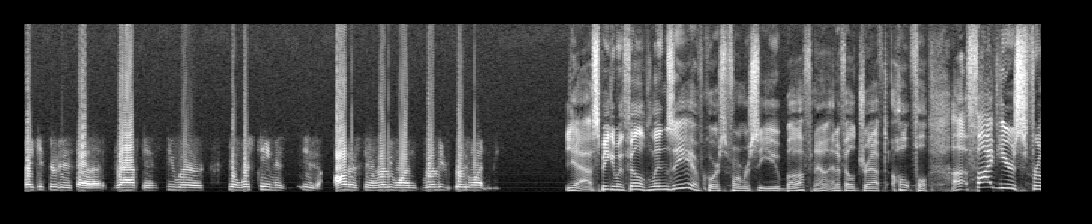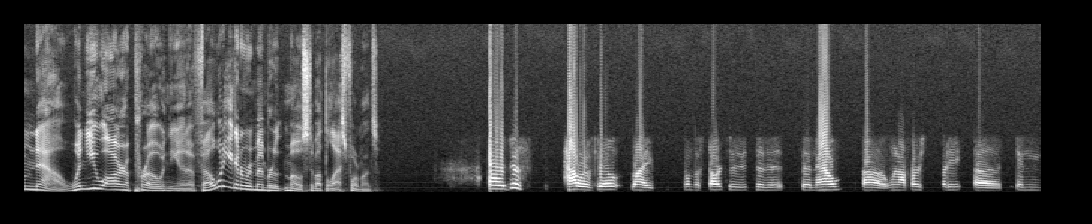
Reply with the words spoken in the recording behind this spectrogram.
make it through this uh, draft and see where you know which team is is honest and really want really really wanting me. Yeah, speaking with Phillip Lindsay, of course, former CU buff, now NFL draft hopeful. Uh, five years from now, when you are a pro in the NFL, what are you going to remember most about the last four months? Uh, just how it felt like from the start to, to the to now. Uh, when I first started uh, and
